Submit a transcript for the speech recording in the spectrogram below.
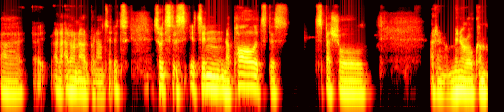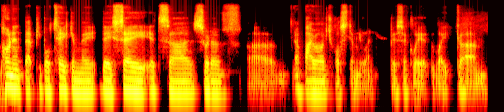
Uh, I, I, don't know how to pronounce it. It's so it's this. It's in Nepal. It's this special, I don't know, mineral component that people take, and they they say it's uh, sort of uh, a bioelectrical stimulant. Basically, it like um,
